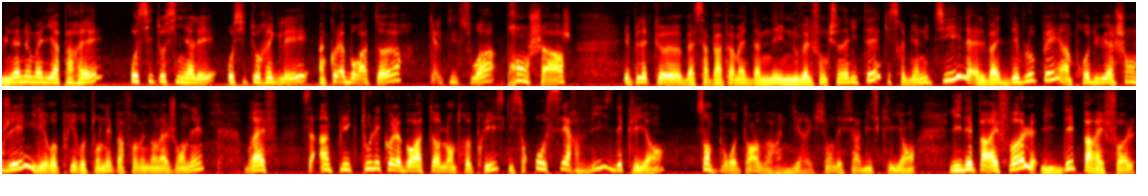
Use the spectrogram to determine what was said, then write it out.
une anomalie apparaît, aussitôt signalée, aussitôt réglée, un collaborateur, quel qu'il soit, prend en charge. Et peut-être que bah, ça va permettre d'amener une nouvelle fonctionnalité qui serait bien utile, elle va être développée, un produit a changé, il est repris, retourné parfois même dans la journée. Bref, ça implique tous les collaborateurs de l'entreprise qui sont au service des clients sans pour autant avoir une direction des services clients. L'idée paraît folle, l'idée paraît folle.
